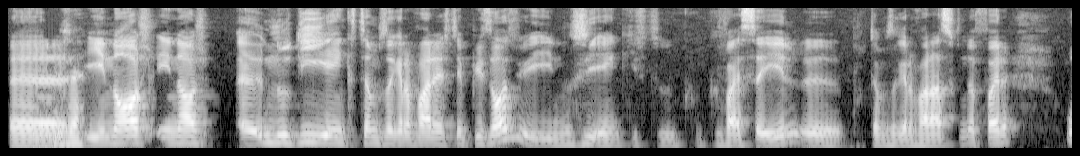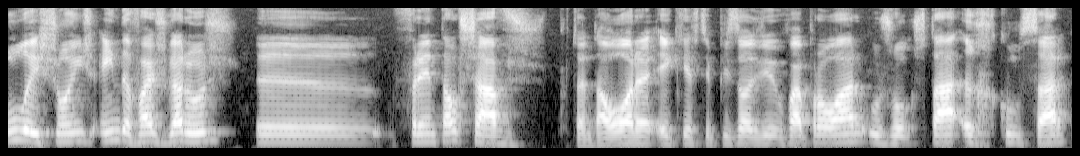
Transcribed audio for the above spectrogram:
Uh, é. E nós, e nós uh, no dia em que estamos a gravar este episódio e no dia em que isto que vai sair, porque estamos a gravar à segunda-feira, o Leixões ainda vai jogar hoje uh, frente aos Chaves. Portanto, à hora em que este episódio vai para o ar, o jogo está a recomeçar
